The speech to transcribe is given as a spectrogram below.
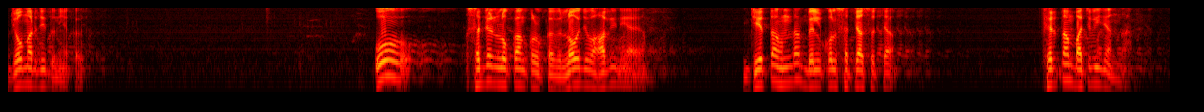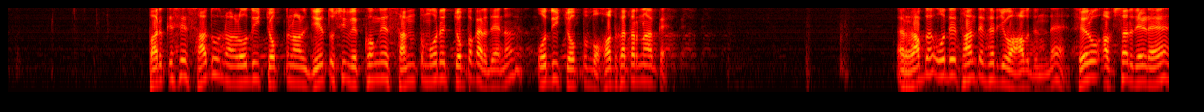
ਜੋ ਮਰਜ਼ੀ ਦੁਨੀਆ ਕਰੇ। ਉਹ ਸੱਜਣ ਲੋਕਾਂ ਕੋਲ ਕਵੇ ਲੋ ਜਵਾਬ ਹੀ ਨਹੀਂ ਆਇਆ। ਜੇ ਤਾਂ ਹੁੰਦਾ ਬਿਲਕੁਲ ਸੱਚਾ ਸੁੱਚਾ। ਫਿਰ ਤਾਂ ਬਚ ਵੀ ਜਾਂਦਾ। ਪਰ ਕਿਸੇ ਸਾਧੂ ਨਾਲ ਉਹਦੀ ਚੁੱਪ ਨਾਲ, ਜੇ ਤੁਸੀਂ ਵੇਖੋਗੇ ਸੰਤ ਮੋਰੇ ਚੁੱਪ ਕਰਦੇ ਨਾ, ਉਹਦੀ ਚੁੱਪ ਬਹੁਤ ਖਤਰਨਾਕ ਹੈ। ਰੱਬ ਉਹਦੇ ਥਾਂ ਤੇ ਫਿਰ ਜਵਾਬ ਦਿੰਦਾ ਫਿਰ ਉਹ ਅਫਸਰ ਜਿਹੜਾ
